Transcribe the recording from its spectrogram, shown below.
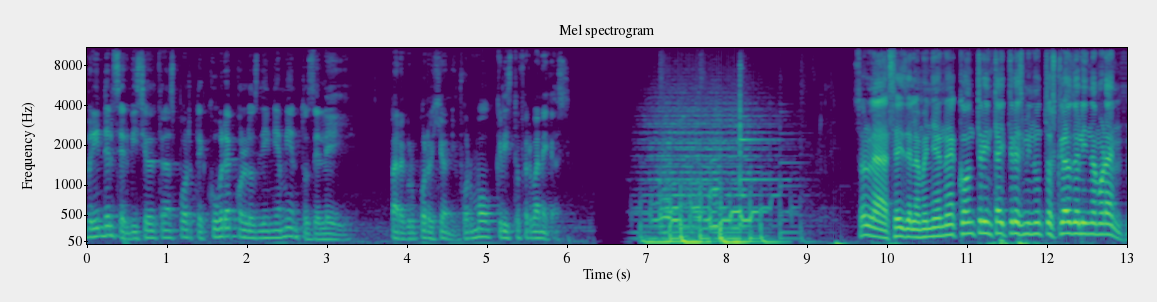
brinde el servicio de transporte cubra con los lineamientos de ley. Para Grupo Región informó Christopher Vanegas. Son las 6 de la mañana con 33 minutos. Claudio Linda Morán.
